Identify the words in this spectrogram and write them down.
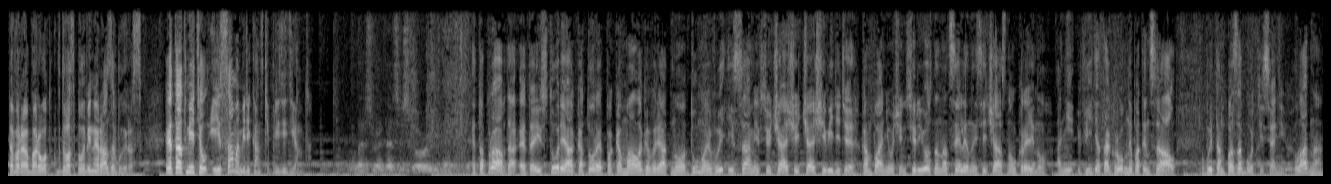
Товарооборот в два с половиной раза вырос. Это отметил и сам американский президент. Это правда, это история, о которой пока мало говорят, но, думаю, вы и сами все чаще и чаще видите. Компании очень серьезно нацелены сейчас на Украину. Они видят огромный потенциал. Вы там позаботьтесь о них, ладно?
